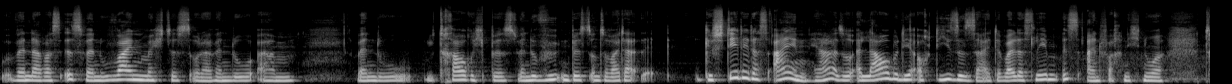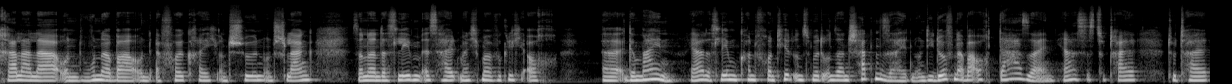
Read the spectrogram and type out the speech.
wenn da was ist, wenn du weinen möchtest oder wenn du, ähm, wenn du traurig bist, wenn du wütend bist und so weiter. Gesteh dir das ein, ja, also erlaube dir auch diese Seite, weil das Leben ist einfach nicht nur tralala und wunderbar und erfolgreich und schön und schlank, sondern das Leben ist halt manchmal wirklich auch äh, gemein, ja, das Leben konfrontiert uns mit unseren Schattenseiten und die dürfen aber auch da sein, ja, es ist total, total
